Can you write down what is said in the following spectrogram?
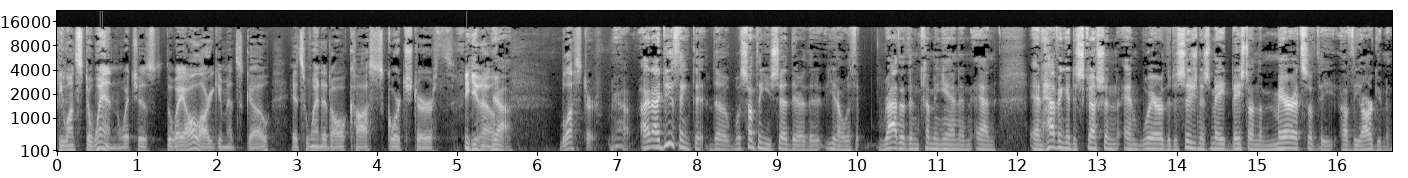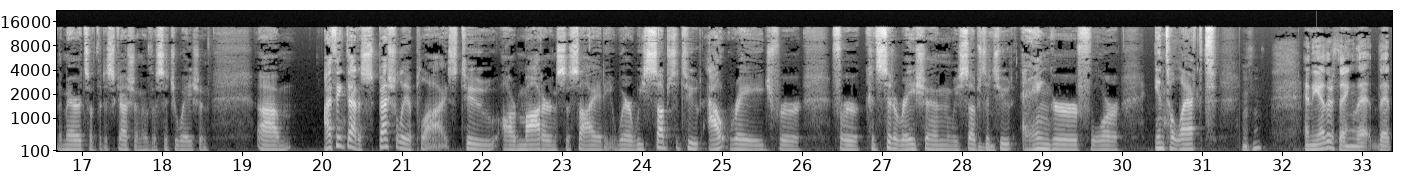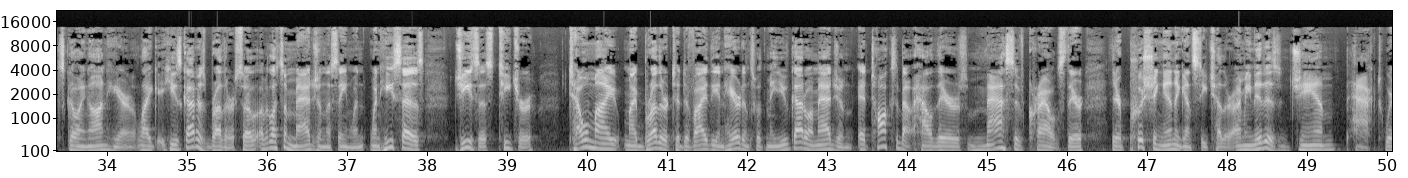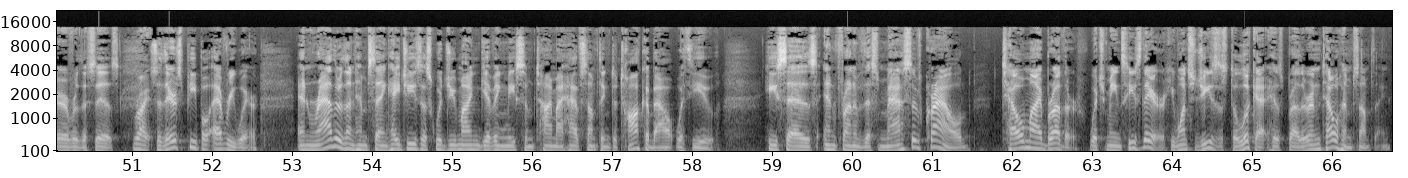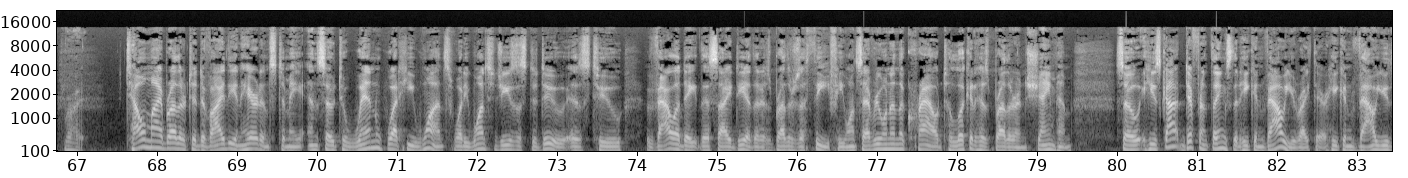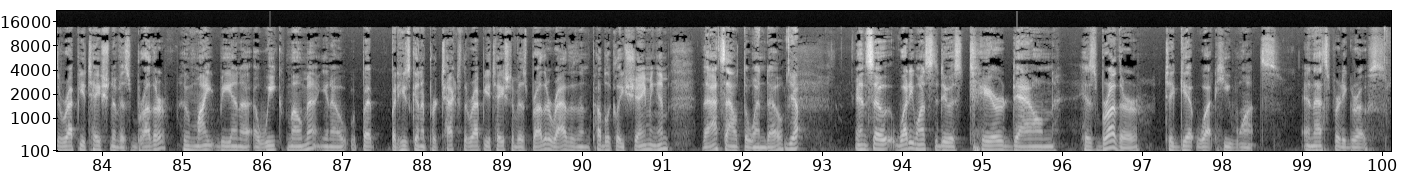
He wants to win, which is the way all arguments go. It's win at all costs, scorched earth, you know. Yeah. Bluster. Yeah, and I do think that the was something you said there that you know, with rather than coming in and and and having a discussion and where the decision is made based on the merits of the of the argument, the merits of the discussion of the situation. Um, I think that especially applies to our modern society where we substitute outrage for for consideration, we substitute mm-hmm. anger for intellect. Mm-hmm. And the other thing that that's going on here, like he's got his brother. So let's imagine the scene when when he says, "Jesus, teacher." Tell my, my brother to divide the inheritance with me. You've got to imagine. It talks about how there's massive crowds. They're they're pushing in against each other. I mean, it is jam packed wherever this is. Right. So there's people everywhere. And rather than him saying, Hey, Jesus, would you mind giving me some time? I have something to talk about with you he says in front of this massive crowd, Tell my brother, which means he's there. He wants Jesus to look at his brother and tell him something. Right. Tell my brother to divide the inheritance to me. And so, to win what he wants, what he wants Jesus to do is to validate this idea that his brother's a thief. He wants everyone in the crowd to look at his brother and shame him. So he's got different things that he can value right there. He can value the reputation of his brother, who might be in a, a weak moment, you know, but but he's going to protect the reputation of his brother rather than publicly shaming him. That's out the window. Yep. And so what he wants to do is tear down his brother to get what he wants, and that's pretty gross.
